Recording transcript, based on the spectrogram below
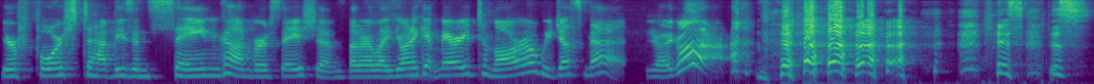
you're forced to have these insane conversations that are like, You want to get married tomorrow? We just met. You're like, ah this this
